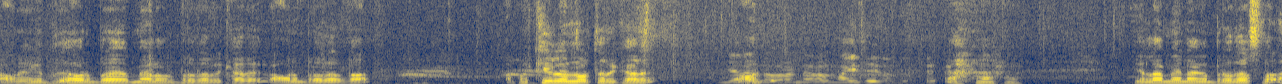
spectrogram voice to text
அவர் எங்கள் அவர் மேலே ஒரு பிரதர் இருக்கார். அவரும் பிரதர் தான். அப்புறம் கீழே இன்னொருத்தர் இருக்கார். எல்லாமே நாங்கள் பிரதர்ஸ் தான்.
